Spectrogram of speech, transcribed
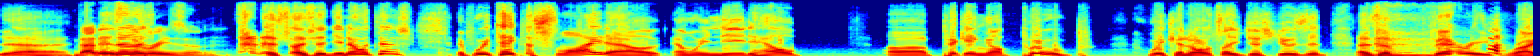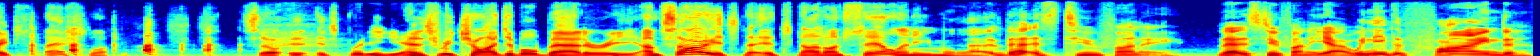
Yeah. That is the I- reason. Dennis, I said, you know what, Dennis? If we take the slide out and we need help uh, picking up poop, we can also just use it as a very bright flashlight. So it, it's pretty neat, and it's rechargeable battery. I'm sorry, it's it's not on sale anymore. Uh, That is too funny. That is too funny. Yeah, we need to find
